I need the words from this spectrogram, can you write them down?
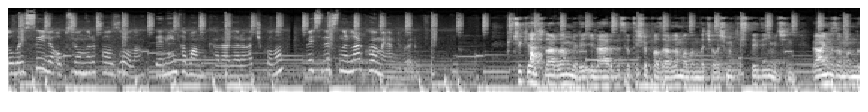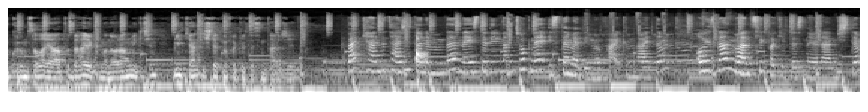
Dolayısıyla opsiyonları fazla olan, deneyim tabanlı kararlara açık olan ve size sınırlar koymayan bir bölüm. Küçük yaşlardan beri ileride satış ve pazarlama alanında çalışmak istediğim için ve aynı zamanda kurumsal hayatı daha yakından öğrenmek için Bilkent İşletme Fakültesini tercih ettim. Ben kendi tercih dönemimde ne istediğimden çok ne istemediğimin farkındaydım. O yüzden mühendislik fakültesine yönelmiştim.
